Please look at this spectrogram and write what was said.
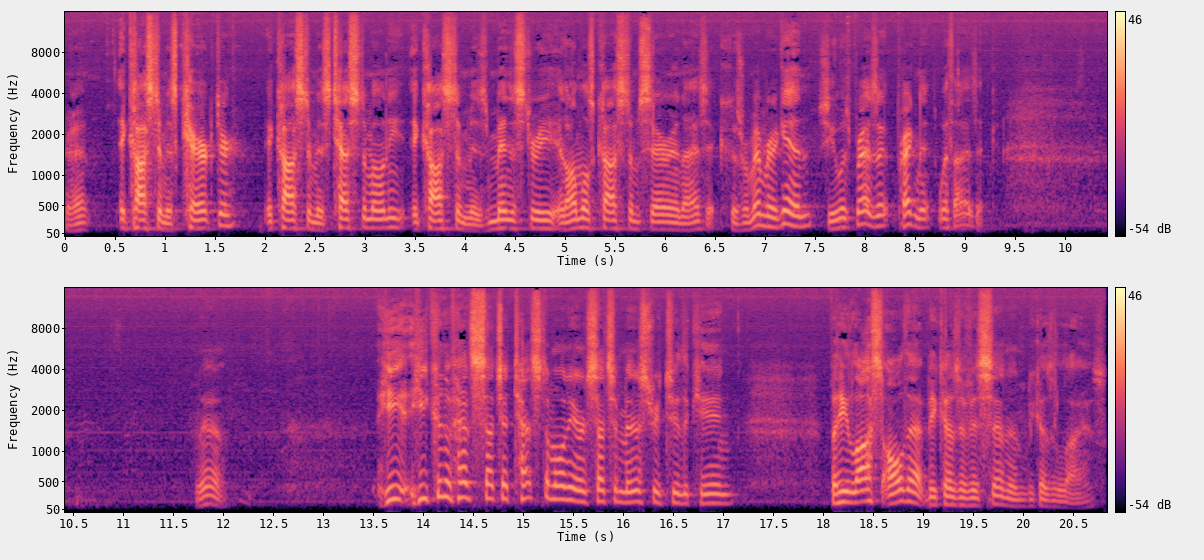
Right? It cost him his character. It cost him his testimony. It cost him his ministry. It almost cost him Sarah and Isaac. Because remember, again, she was present, pregnant with Isaac. Yeah. He, he could have had such a testimony or such a ministry to the king, but he lost all that because of his sin and because of lies.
